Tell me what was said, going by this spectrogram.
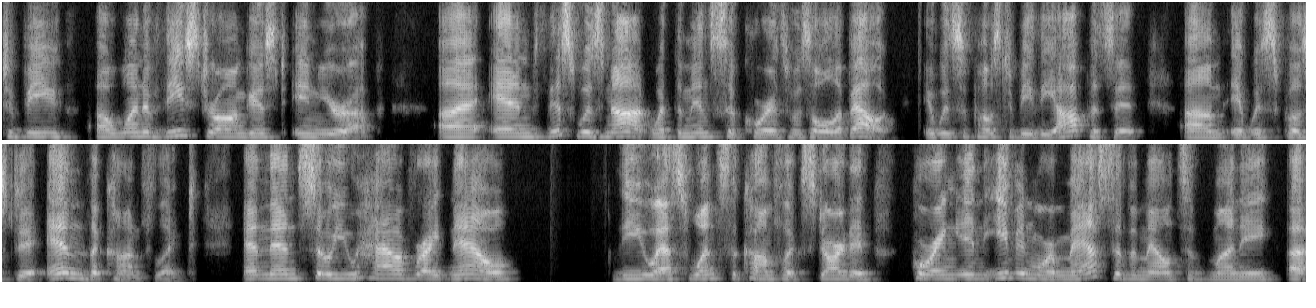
to be uh, one of the strongest in Europe. Uh, and this was not what the Minsk Accords was all about. It was supposed to be the opposite. Um, it was supposed to end the conflict. And then so you have right now the US, once the conflict started, pouring in even more massive amounts of money uh,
